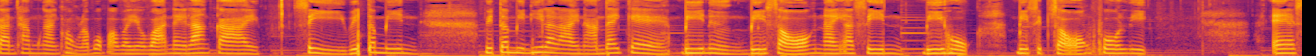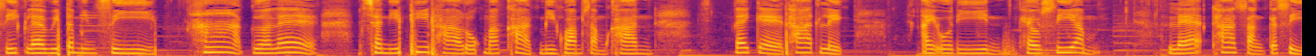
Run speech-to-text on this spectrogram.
การทำงานของระบบอวัยวะในร่างกาย 4. วิตามิน วิตามินที่ละลายน้ำได้แก่ B1 B2 ไนอาซิน B6 B12 folic acid และวิตามิน C 5. เกลือแร่ ชนิดที่ทารกมักขาดมีความสำคัญ ได้แก่ธาตุเหล็ก ไอโอดีน แคลเซียม และธาตุสังกะสี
